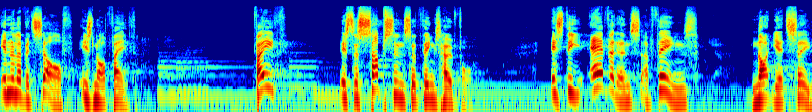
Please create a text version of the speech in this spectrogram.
in and of itself is not faith. Faith is the substance of things hoped for, it's the evidence of things not yet seen.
